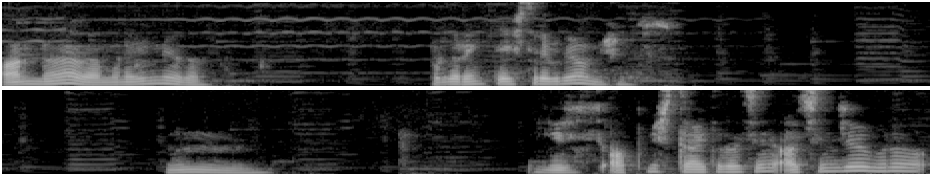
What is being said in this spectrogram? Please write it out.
Anna ben bunu bilmiyordum. Burada renk değiştirebiliyormuşuz. Hmm. 160 title açınca, açınca bunu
